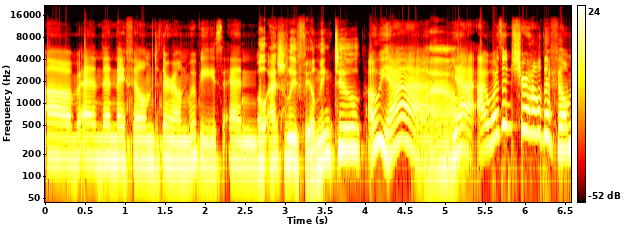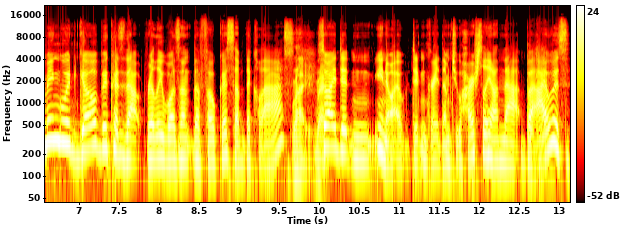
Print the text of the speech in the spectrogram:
um, and then they filmed their own movies. And oh actually filming too oh yeah, Wow. yeah. I wasn't sure how the filming would go because that really wasn't the focus of the class. Right, right. So I didn't, you know, I didn't grade them too harshly on that, but I was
